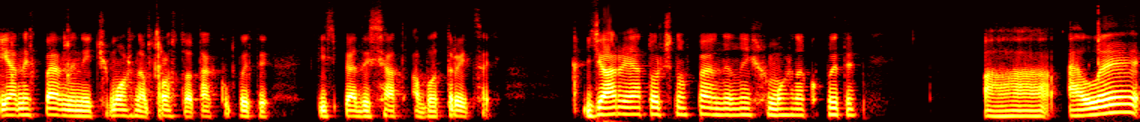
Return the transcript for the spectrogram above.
Я не впевнений, чи можна просто так купити якісь 50 або 30. Яри я точно впевнений, що можна купити. А, але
